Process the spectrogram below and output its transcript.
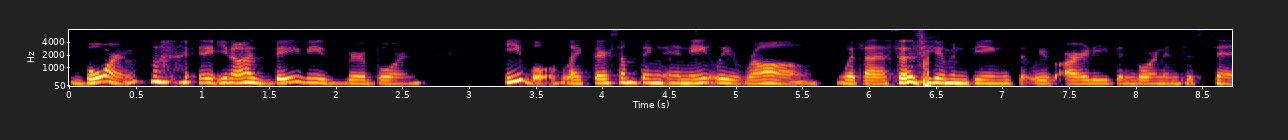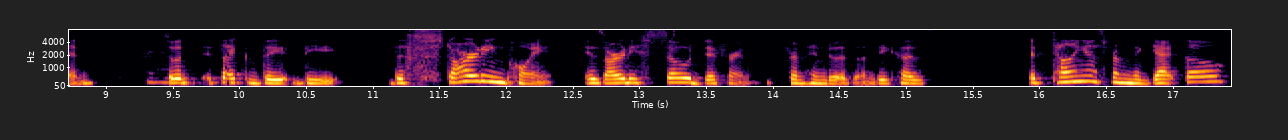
born, you know, as babies, we're born evil. Like there's something innately wrong with us as human beings that we've already been born into sin. Mm-hmm. So it's like the the the starting point is already so different from Hinduism because it's telling us from the get-go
